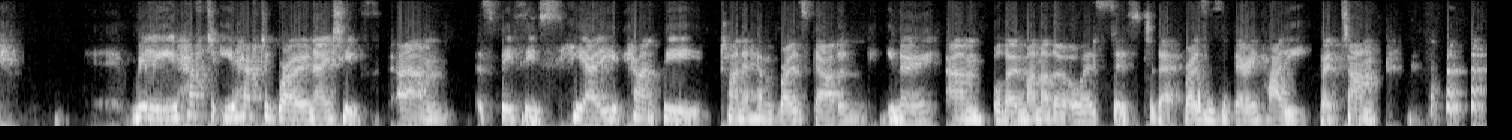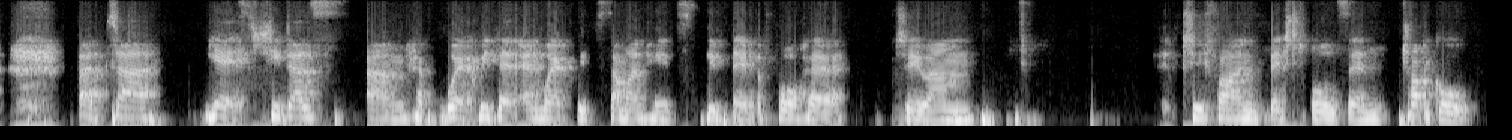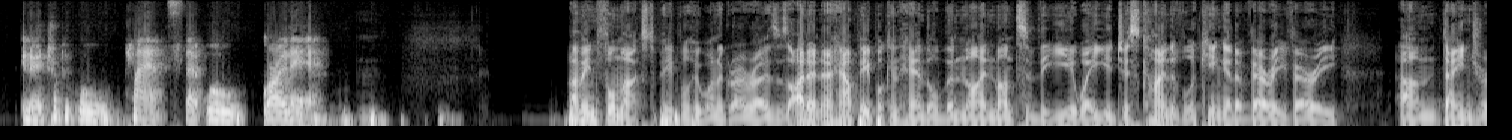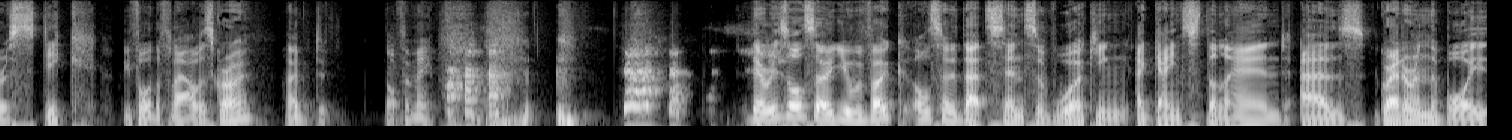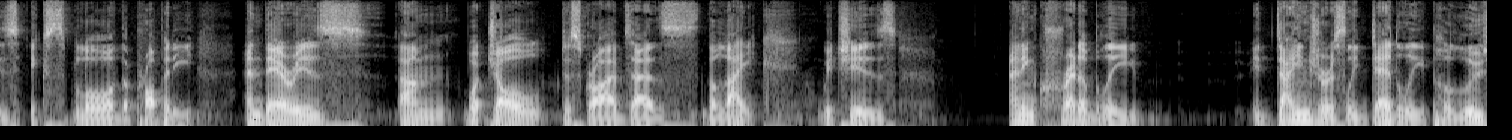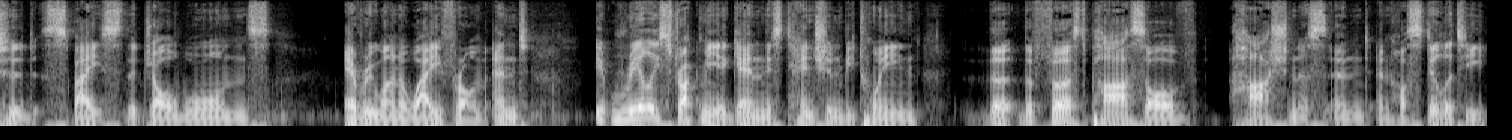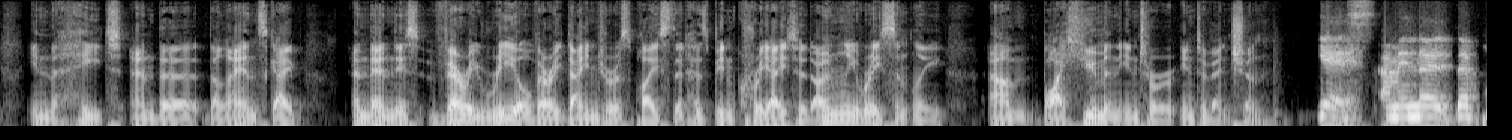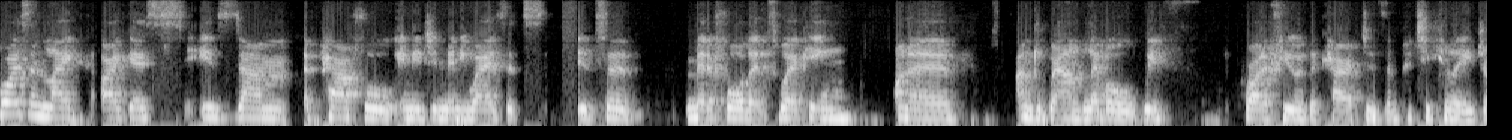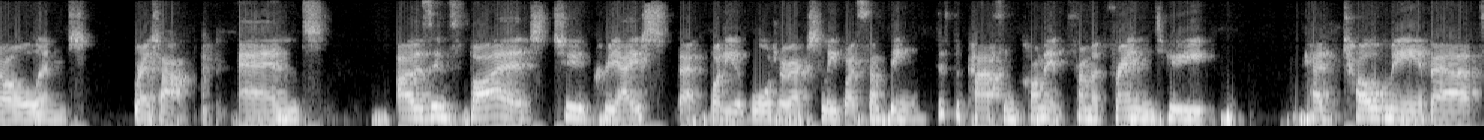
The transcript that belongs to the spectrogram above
really you have to you have to grow native um, species here. You can't be trying to have a rose garden, you know. Um, although my mother always says to that, roses are very hardy. But um, but uh, yes, she does um, have work with it and work with someone who's lived there before her to um, to find vegetables and tropical, you know, tropical plants that will grow there. I mean, full marks to people who want to grow roses. I don't know how people can handle the nine months of the year where you're just kind of looking at a very, very um, dangerous stick before the flowers grow. Not for me. there is also you evoke also that sense of working against the land as Greta and the boys explore the property, and there is um, what Joel describes as the lake, which is an incredibly dangerously, deadly, polluted space that Joel warns everyone away from. And it really struck me again this tension between the the first pass of harshness and and hostility in the heat and the the landscape and then this very real very dangerous place that has been created only recently um, by human inter- intervention Yes, I mean the the poison lake, I guess, is um, a powerful image in many ways. It's it's a metaphor that's working on a underground level with quite a few of the characters, and particularly Joel and Greta. And I was inspired to create that body of water actually by something, just a passing comment from a friend who had told me about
